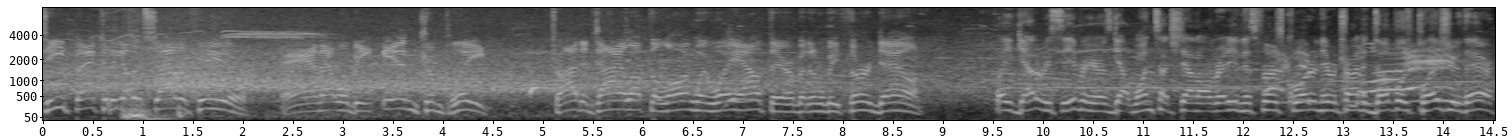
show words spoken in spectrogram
deep back to the other side of the field. And that will be incomplete. Tried to dial up the long way way out there, but it'll be third down. Well, you've got a receiver here who's got one touchdown already in this first quarter, and they were trying to double his pleasure there,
